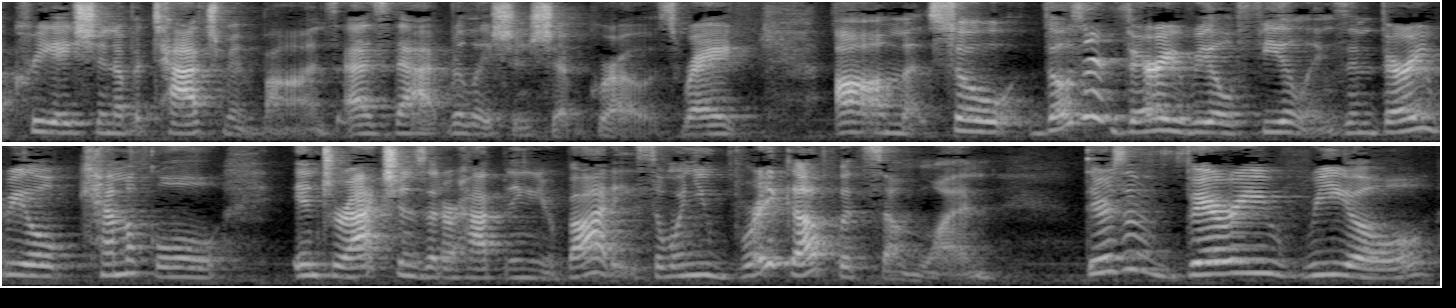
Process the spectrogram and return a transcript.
creation of attachment bonds as that relationship grows, right? Um, so those are very real feelings and very real chemical interactions that are happening in your body. So when you break up with someone, there's a very real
